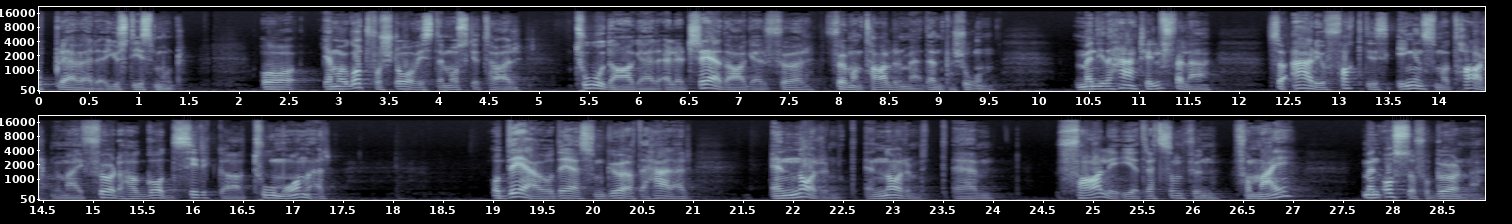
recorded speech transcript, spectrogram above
opplever justismord. Og jeg må jo godt forstå hvis det måske tar to dager eller tre dager før, før man taler med den personen. Men i dette tilfellet så er det jo faktisk ingen som har talt med meg før det har gått ca. to måneder. Og det er jo det som gjør at det her er enormt, enormt eh, farlig i et rettssamfunn for meg, men også for børnene.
